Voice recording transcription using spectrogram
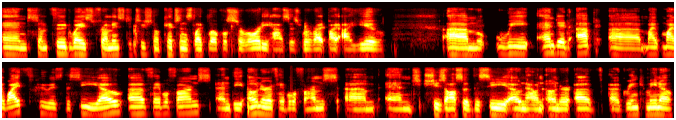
and some food waste from institutional kitchens like local sorority houses were right by IU. Um, we ended up, uh, my, my wife, who is the CEO of Fable Farms and the owner of Fable Farms, um, and she's also the CEO now and owner of uh, Green Camino.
